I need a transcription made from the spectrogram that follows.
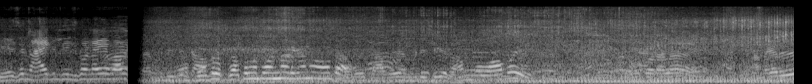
దేశ నాయకులు తీసుకున్నాయి ప్రథమ పొన్నాడు కానీ అమ్మ. బాబాయ్ అన్నగారు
